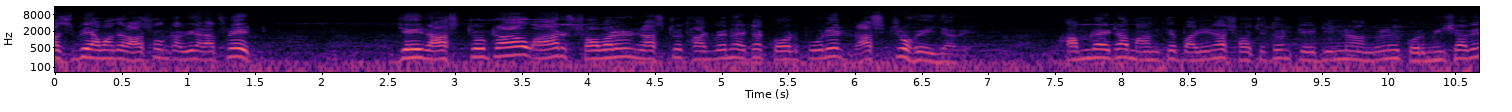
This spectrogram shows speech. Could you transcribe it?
আসবে আমাদের আশঙ্কা উই আর অ্যাফ্রেড যে রাষ্ট্রটাও আর সবারেন রাষ্ট্র থাকবে না এটা কর্পোরেট রাষ্ট্র হয়ে যাবে। আমরা এটা মানতে পারি না সচেতন ট্রেড ইউনিয়ন আন্দোলনের কর্মী হিসাবে।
